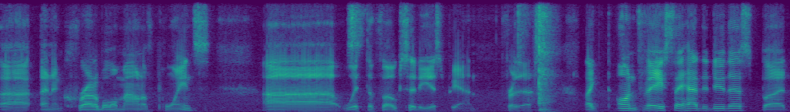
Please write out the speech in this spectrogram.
uh, an incredible amount of points uh, with the folks at ESPN for this. Like on face, they had to do this, but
